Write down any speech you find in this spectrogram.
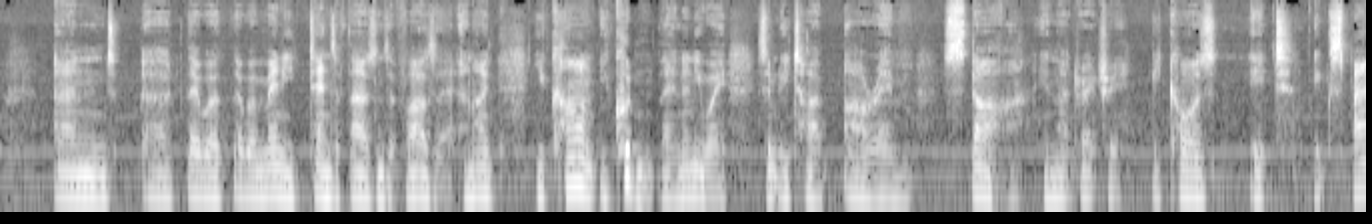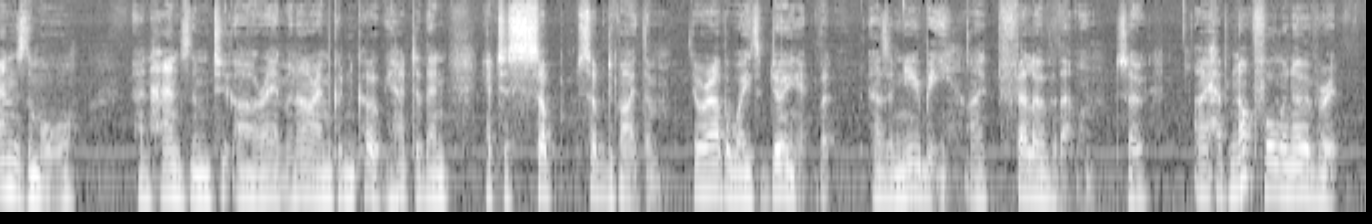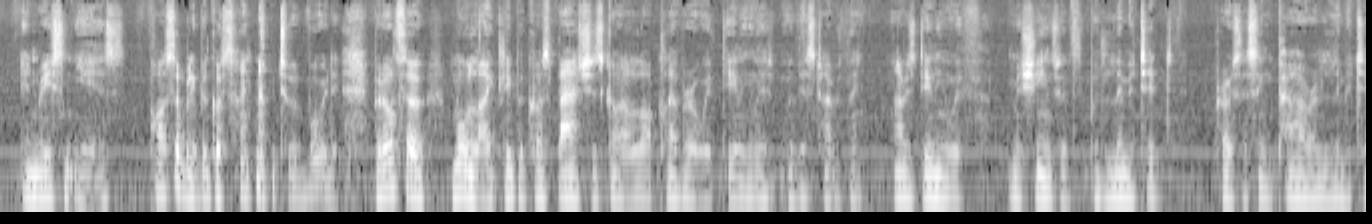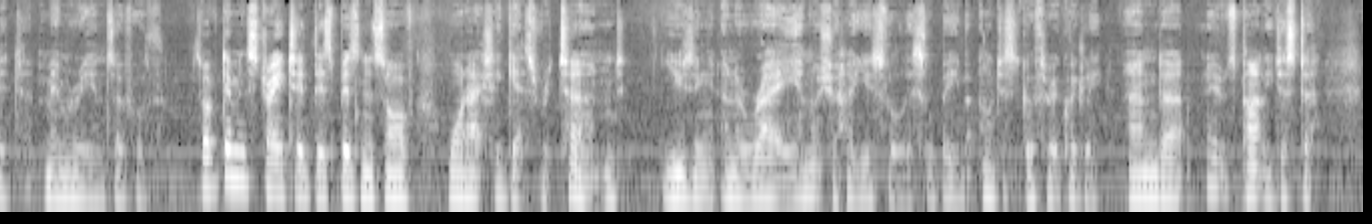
and uh, there were there were many tens of thousands of files there, and I you can't you couldn't then anyway simply type rm star in that directory because it expands them all and hands them to RM, and RM couldn't cope. You had to then you had to sub subdivide them. There were other ways of doing it, but as a newbie, I fell over that one. So I have not fallen over it in recent years, possibly because I know to avoid it, but also more likely because Bash has got a lot cleverer with dealing with, with this type of thing. I was dealing with machines with, with limited processing power and limited memory and so forth. So I've demonstrated this business of what actually gets returned using an array. I'm not sure how useful this will be, but I'll just go through it quickly. And uh, it was partly just to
